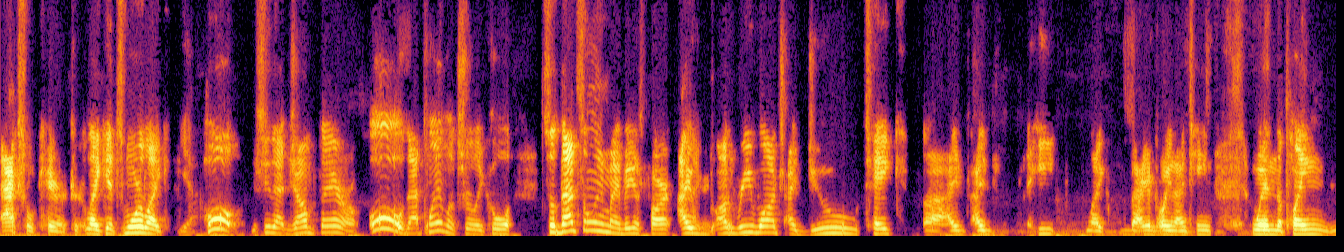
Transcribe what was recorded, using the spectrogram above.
actual character. Like it's more like, Yeah. oh, you see that jump there, or oh, that plane looks really cool. So that's only my biggest part. I on rewatch, I do take uh, I I heat like back in 2019 when the plane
